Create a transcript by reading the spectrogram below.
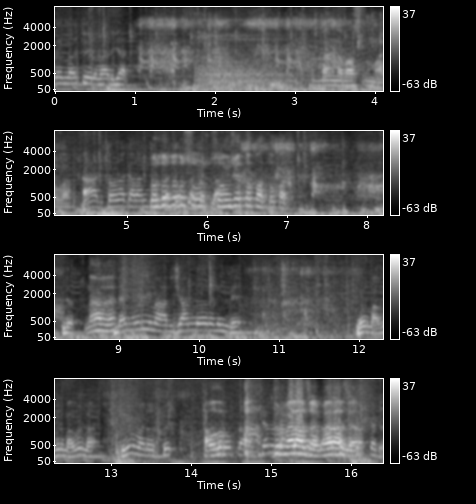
ben basıyorum hadi gel. Ben de bastım valla. Abi sonra kalan Dur dur dur dur topla, sonun, topla. sonuncuya top at top at. Dur. Nerede? Ben vurayım abi canlı öğrenin gibi. Vurma vurma vurma. Vurma dostum. Abi Oğlum, topla abi. Sen dur, uzakta ben dur alacağım, abi, ben alacağım. uzakta dur.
